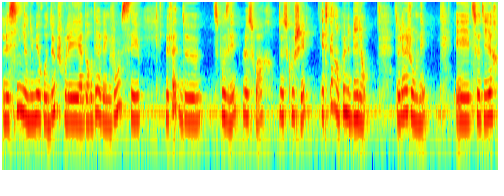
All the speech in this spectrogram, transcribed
Le signe numéro 2 que je voulais aborder avec vous, c'est le fait de se poser le soir, de se coucher et de faire un peu le bilan de la journée et de se dire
